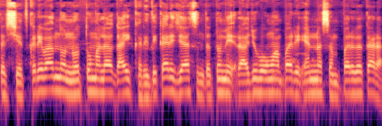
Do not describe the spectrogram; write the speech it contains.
तर शेतकरी बांधवांनो तुम्हाला गाय खरेदी करायची असेल तर तुम्ही राजू भाऊ मापारे यांना संपर्क करा.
